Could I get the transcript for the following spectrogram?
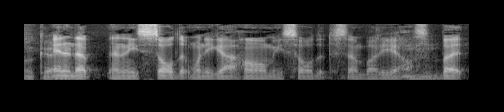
Okay. Ended up, and he sold it when he got home. He sold it to somebody else, but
